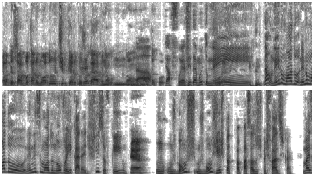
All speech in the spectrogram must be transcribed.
ela pensou, ah, botar no modo tipo que era o que eu jogava. Não, não, não, não Já foi. A vida é muito nem... não, nem no modo, nem no modo, nem nesse modo novo aí, cara. É difícil. Eu fiquei é. Um, uns bons, uns bons dias pra, passar as últimas fases, cara. Mas,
